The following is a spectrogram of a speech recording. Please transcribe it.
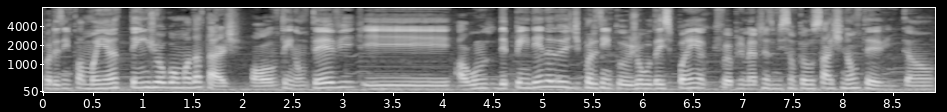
Por exemplo, amanhã tem jogo uma da tarde. Ontem não teve e alguns dependendo de, por exemplo, o jogo da Espanha, que foi a primeira transmissão pelo site, não teve. Então,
